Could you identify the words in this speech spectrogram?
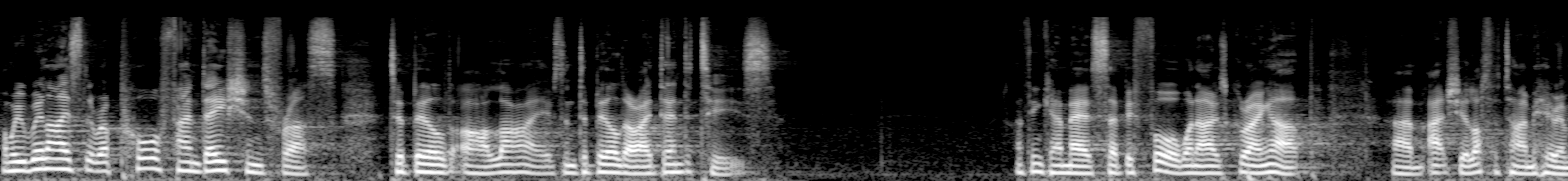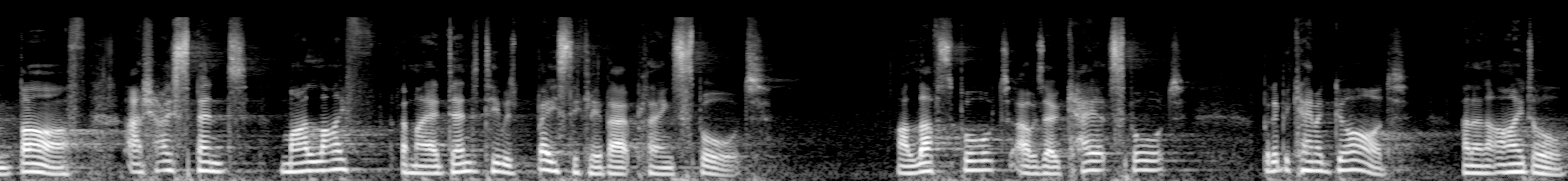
And we realize there are poor foundations for us to build our lives and to build our identities. I think I may have said before, when I was growing up, um, actually a lot of the time here in Bath, actually I spent my life and my identity was basically about playing sport. I loved sport, I was okay at sport, but it became a god and an idol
